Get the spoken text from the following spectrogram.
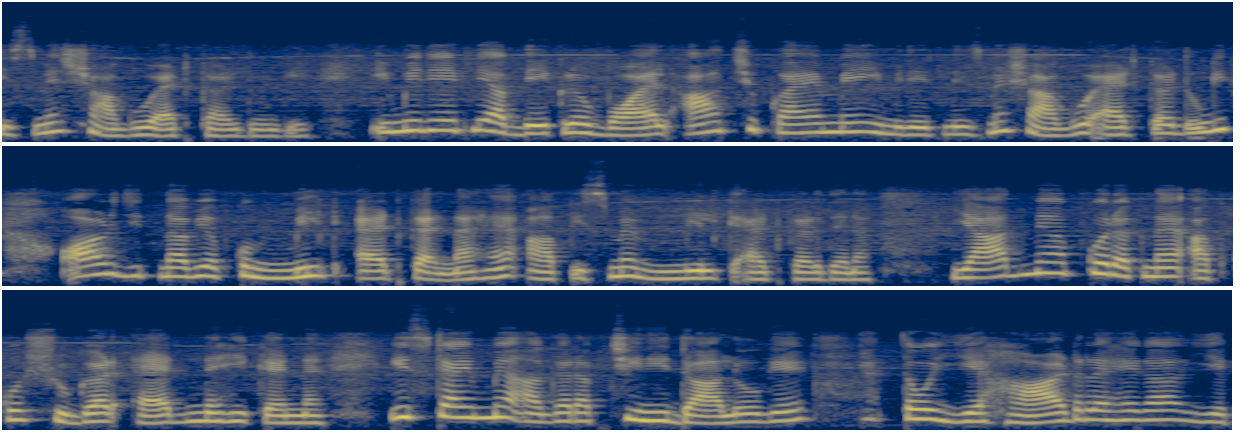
इसमें शागू ऐड कर दूँगी। इमीडिएटली आप देख रहे हो बॉयल आ चुका है, मैं इमीडिएटली इसमें शागू ऐड कर दूँगी। और जितना भी आपको मिल्क ऐड करना है, आप इसमें मिल्क ऐड कर देना। याद में आपको रखना है, आपको शुगर ऐड नहीं करना है। इस टाइम में अगर आप चीनी डालोगे तो ये हार्ड रहेगा, ये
